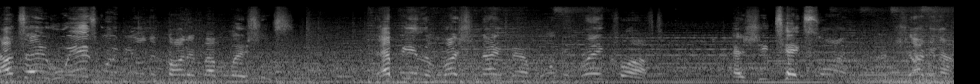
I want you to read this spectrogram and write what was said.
I'll tell you who is going to be on the card at Revelations. That being the Russian Nightmare, Morgan Reincroft, as she takes on the juggernaut,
